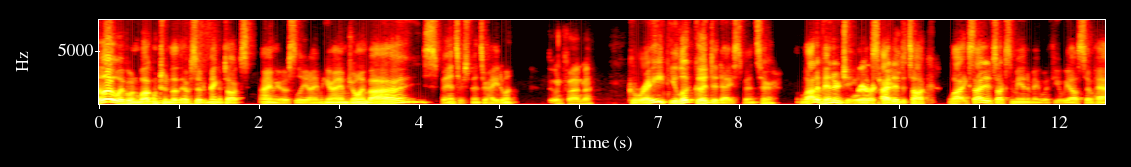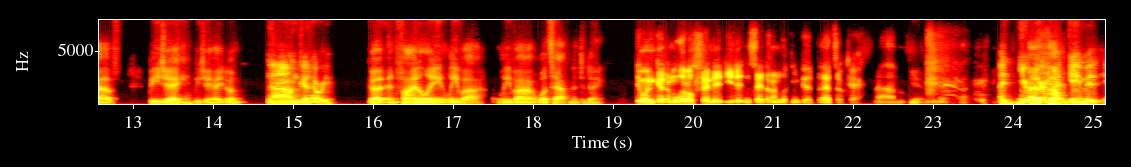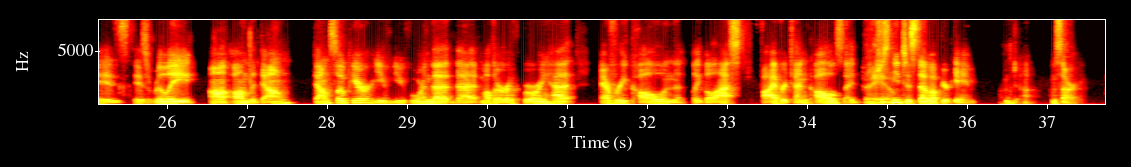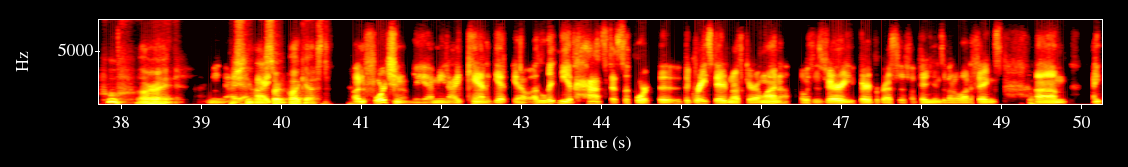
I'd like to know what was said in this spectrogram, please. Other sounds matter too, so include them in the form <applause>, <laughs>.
Hello, everyone. Welcome to another episode of Manga Talks. I am your host Lee. I am here. I am joined by Spencer. Spencer, how you doing? Doing fine, man. Great. You look good today, Spencer. A lot of energy. Rare I'm excited to talk. A lot excited to talk some anime with you. We also have BJ. BJ, how you doing? I'm good. How are you? Good. And finally, Levi. Levi, what's happening today? Doing good. I'm a little offended you didn't say that I'm looking good, but that's okay. Um, Yeah. I, your Uh, your no. hat game is is, is really on, on the down downslope here. You've you've worn that that Mother Earth brewing hat every call in the, like the last five or ten calls. I, I just need to step up your game. I'm, I'm sorry. Whew. All right. I mean, I, Interesting way I, to start the podcast. unfortunately, I mean, I can't get you know a litany of hats that support the the great state of North Carolina with his very very progressive opinions about a lot of things. Um, I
